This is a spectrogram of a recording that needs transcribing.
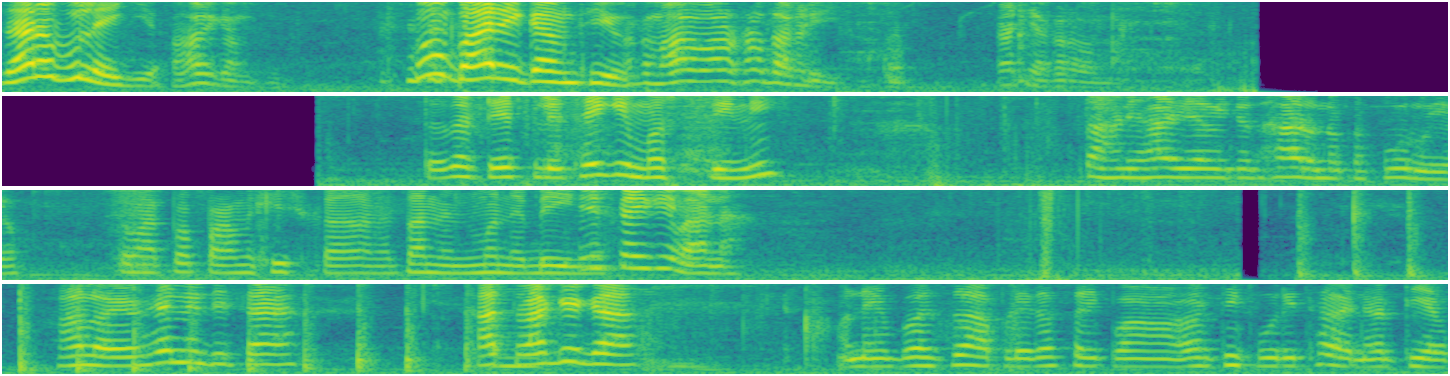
ઝારો ભૂલાઈ ગયો. ભારી કામ છે હું ભારે કામ થયું. મારો વારો થોડો દાખડી. કાઠિયા કરવામાં. તો તો ટેફલી થઈ ગઈ મસ્તીની. સાહણી હારી આવી તો હારો ન પણ પૂરું એવું. તમારા પપ્પા અમે ખિસકાવાના તને મને બે ખિસકાઈ કઈ કેવાના હાલો હે ને દિશા? હાથ વાગે ગા? અને બસ આપણે રસોઈ પણ અડધી પૂરી થાય ને અડધી હવે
